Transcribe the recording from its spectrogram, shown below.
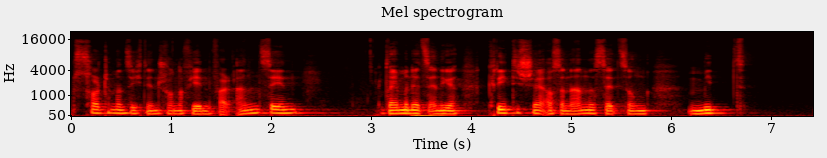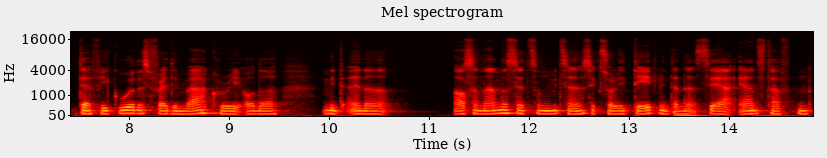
sollte man sich den schon auf jeden Fall ansehen. Wenn man jetzt eine kritische Auseinandersetzung mit der Figur des Freddie Mercury oder mit einer Auseinandersetzung mit seiner Sexualität, mit einer sehr ernsthaften,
